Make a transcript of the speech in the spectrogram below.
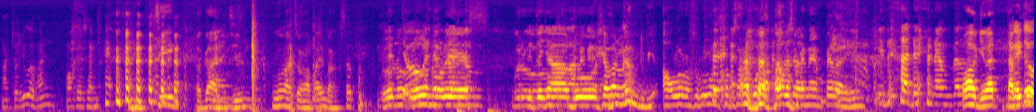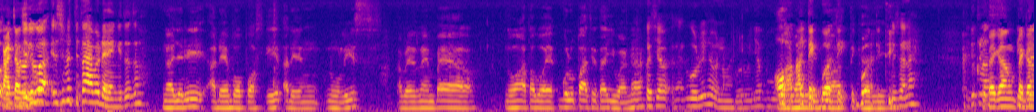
ngaco juga kan waktu SMP. Anjing. Kagak anjing. Gua ngaco ngapain bangsat. Lu lu ngajak nulis guru itunya Bu olahraga. siapa Kan namanya? demi Allah Rasulullah sampai sekarang gua enggak tahu siapa yang nempel anjing. Itu ada yang nempel. wah gila tapi itu kacau itu sih gua itu cerita apa deh yang gitu tuh? Nggak jadi ada yang bawa post it, ada yang nulis, ada yang nempel. Gua nggak tahu bawa, gua lupa cerita gimana. Ke siapa? Gurunya siapa namanya? Gurunya Bu. Oh, Buatik, buatik. buatik. Di sana? Itu kelas Pegang- tiga pegang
